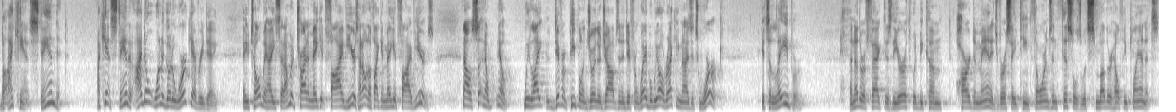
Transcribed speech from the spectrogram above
but I can't stand it. I can't stand it. I don't want to go to work every day. And he told me how he said, I'm going to try to make it five years. I don't know if I can make it five years. Now, so, know, you know, we like different people enjoy their jobs in a different way, but we all recognize it's work. It's a labor. Another effect is the earth would become hard to manage. Verse 18 thorns and thistles would smother healthy planets,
